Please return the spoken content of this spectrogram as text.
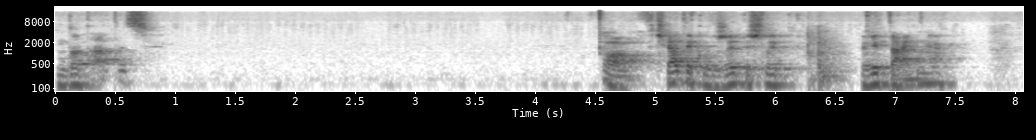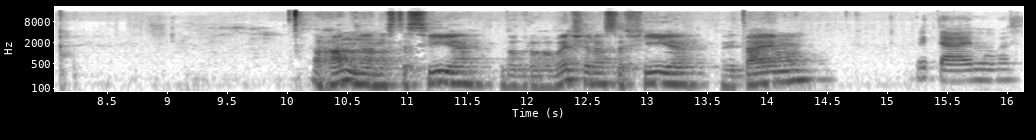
додатися. О, в чатику вже пішли вітання. Ганна, Анастасія, доброго вечора. Софія, вітаємо. Вітаємо вас,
